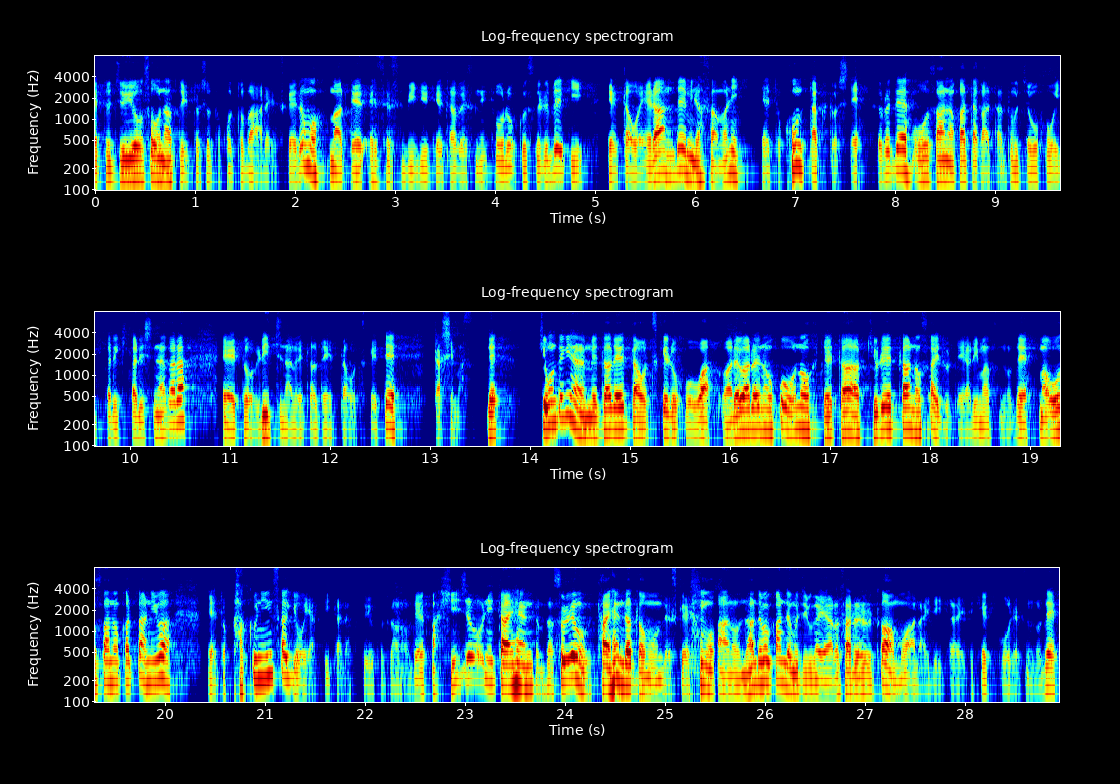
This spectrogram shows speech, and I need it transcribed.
っ、ー、と、重要そうなというとちょっと言葉あれですけれども、まあ、SSBD データベースに登録するべきデータを選んで皆様に、えっ、ー、と、コンタクトして、それで大沢の方々と情報を行ったり来たりしながら、えっ、と、リッチなメタデータをつけて出します。で、基本的にはメタデータをつける方は、我々の方のデータキュレーターのサイドでやりますので、まあ、大沢の方には、えっ、と、確認作業をやっていただくということなので、まあ、非常に大変、それでも大変だと思うんですけれども、あの、何でもかんでも自分がやらされるとは思わないでいただいて結構ですので、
